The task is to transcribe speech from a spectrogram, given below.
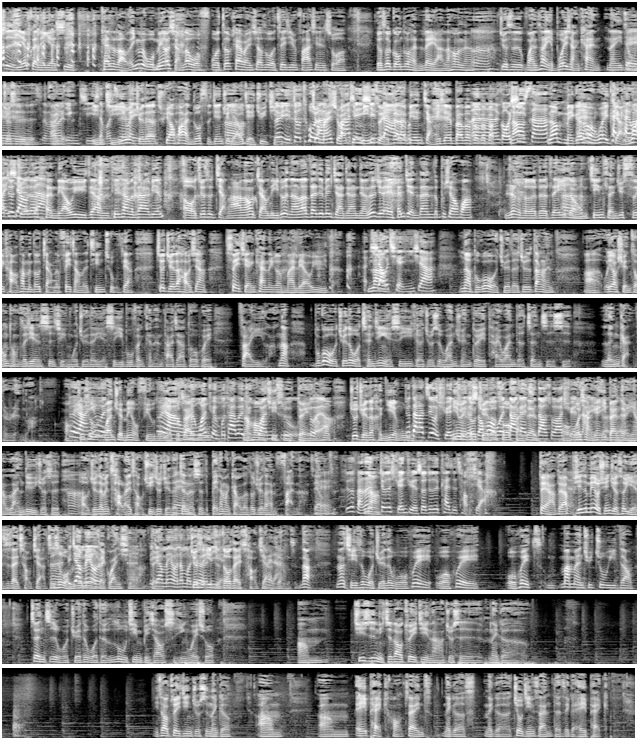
是，也可能也是 开始老了。因为我没有想到我，我我都开玩笑说，我最近发现说，有时候工作很累啊，然后呢，嗯，就是晚上也不会想看那一种，就是什么影集、影集，因为觉得需要花很多时间去了解剧情，所以你就突然就蛮喜欢听名嘴在那边讲一些叭叭叭叭叭，然后，然后每个都很会讲，那就觉得很疗愈，这样子听他们在那边哦，就是讲啊，然后讲理论啊，然后在这边讲讲讲，就觉得哎、欸，很简单，都不需要花。任何的这一种精神去思考，他们都讲得非常的清楚，这样就觉得好像睡前看那个蛮疗愈的，消遣一下。那不过我觉得就是当然啊，我要选总统这件事情，我觉得也是一部分可能大家都会在意了。那不过我觉得我曾经也是一个就是完全对台湾的政治是冷感的人啦。对啊，就是完全没有 feel 的，对啊，也不在乎，我们完全不太会去关注，对，对啊，然后就觉得很厌恶，就大家只有选举的时候会大概知道说要选哪。我想跟一般的人一样，蓝绿就是，好，就在那边吵来吵去，就觉得真的是被他们搞得都觉得很烦啊，这样子。就是反正就是选举的时候就是开始吵架。对啊，对啊，其实没有选举的时候也是在吵架，只是我们都没有在关心嘛，比较没有那么就是一直都在吵架这样子。那那其实我觉得我会我会我会慢慢去注意到。政治，我觉得我的路径比较是因为说，嗯，其实你知道最近啊，就是那个，你知道最近就是那个，嗯嗯，APEC 哈，在那个那个旧金山的这个 APEC，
